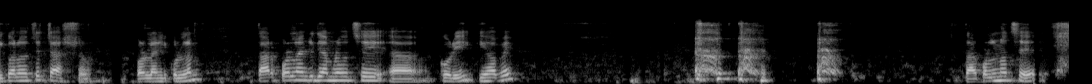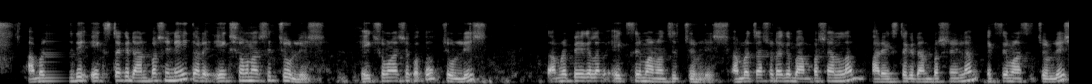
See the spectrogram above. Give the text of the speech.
ইকুয়াল হচ্ছে চারশো। পরলাইন করলাম তারপর লাইন যদি আমরা হচ্ছে করি, কি হবে? তারপর লাইন হচ্ছে, আমরা যদি এক্সটাকে ডান পাশে নেই, তাহলে এক্স সমান আসে চল্লিশ। এক্স সমান আসে কত? চল্লিশ। আমরা পেয়ে গেলাম এক্সের মান হচ্ছে চল্লিশ। আমরা চারশোটাকে বাম পাশে আনলাম, আর এক্সটাকে ডান পাশে নিলাম এক্সের মান আছে চল্লিশ।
